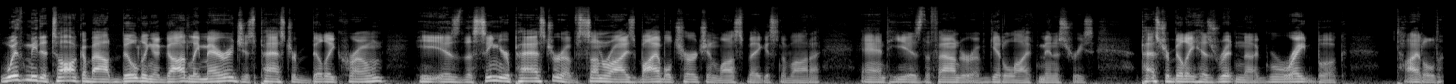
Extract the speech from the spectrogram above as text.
With me to talk about building a godly marriage is Pastor Billy Crone. He is the senior pastor of Sunrise Bible Church in Las Vegas, Nevada, and he is the founder of Get a Life Ministries. Pastor Billy has written a great book titled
